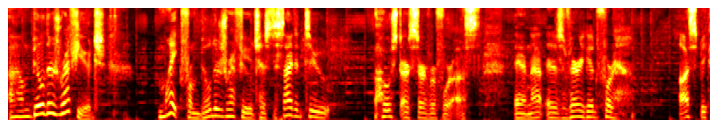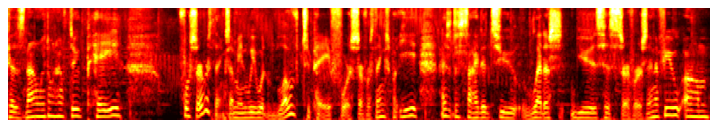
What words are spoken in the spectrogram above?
um, Builder's Refuge. Mike from Builder's Refuge has decided to host our server for us, and that is very good for us because now we don't have to pay for server things. I mean, we would love to pay for server things, but he has decided to let us use his servers. And if you um,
